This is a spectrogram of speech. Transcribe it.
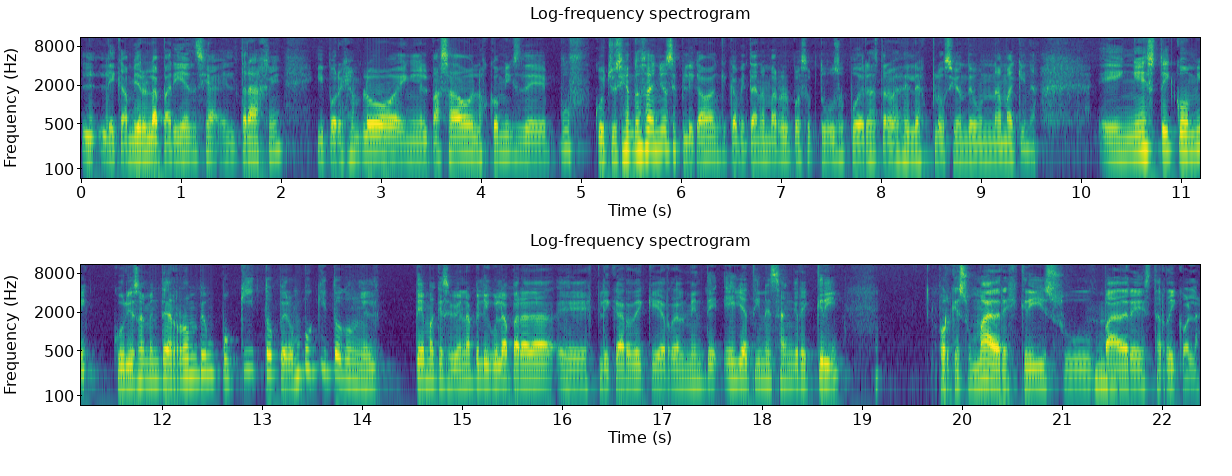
le cambiaron la apariencia, el traje. Y por ejemplo, en el pasado, en los cómics de uf, 800 años, explicaban que Capitana Marvel pues obtuvo sus poderes a través de la explosión de una máquina. En este cómic, curiosamente, rompe un poquito, pero un poquito con el tema que se vio en la película para eh, explicar de que realmente ella tiene sangre Cree porque su madre es Cree, su padre es terrícola.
